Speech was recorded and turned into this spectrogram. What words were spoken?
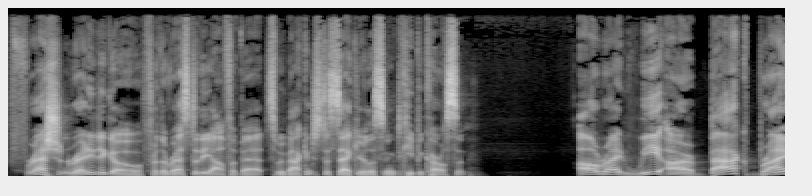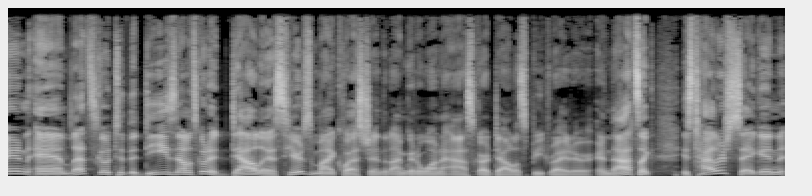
fresh and ready to go for the rest of the alphabet. So we'll be back in just a sec. You're listening to Keeping Karlsson. All right, we are back, Brian, and let's go to the D's now. Let's go to Dallas. Here's my question that I'm going to want to ask our Dallas beat writer, and that's like, is Tyler Seguin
